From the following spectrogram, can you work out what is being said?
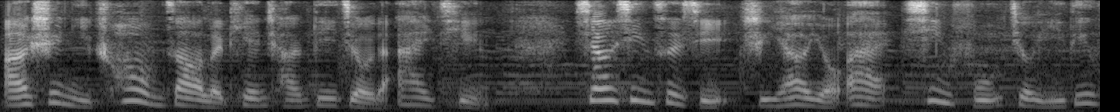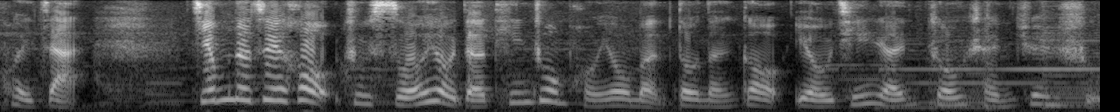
而是你创造了天长地久的爱情。相信自己，只要有爱，幸福就一定会在。节目的最后祝所有的听众朋友们都能够有情人终成眷属。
